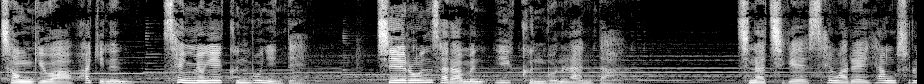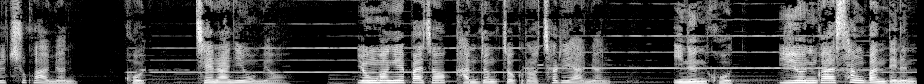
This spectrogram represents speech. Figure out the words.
정기와 화기는 생명의 근본인데 지혜로운 사람은 이 근본을 안다. 지나치게 생활의 향수를 추구하면 곧 재난이 오며 욕망에 빠져 감정적으로 처리하면 이는 곧 유연과 상반되는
